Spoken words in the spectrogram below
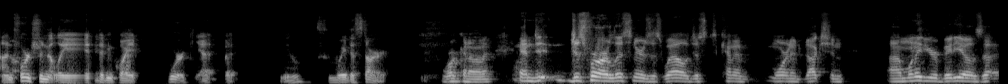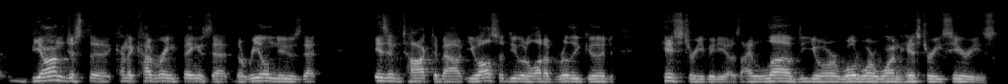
Unfortunately, it didn't quite work yet, but you know, it's a way to start. Working on it, and just for our listeners as well, just kind of more an introduction um, one of your videos uh, beyond just the kind of covering things that the real news that isn't talked about you also do a lot of really good history videos. I loved your world war one history series.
